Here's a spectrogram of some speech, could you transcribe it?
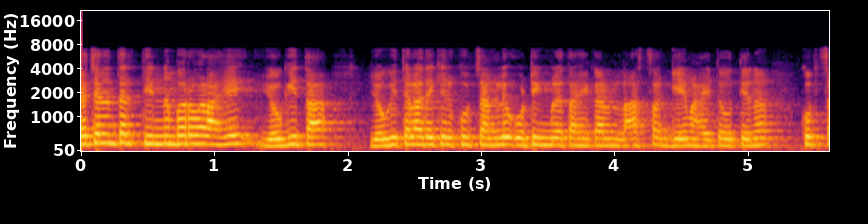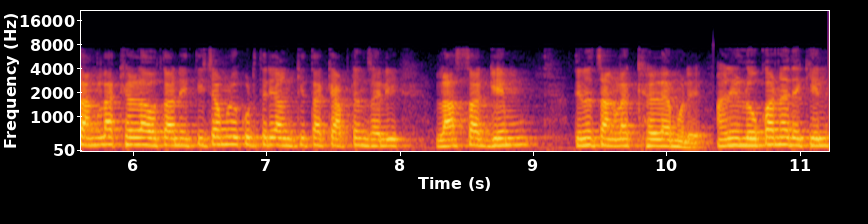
त्याच्यानंतर तीन नंबरवर आहे योगिता. योगिताला देखील खूप चांगले वोटिंग मिळत आहे कारण लास्टचा गेम आहे तो. तिनं खूप चांगला खेळला होता आणि तिच्यामुळे कुठेतरी अंकिता कॅप्टन झाली लास्टचा गेम तिनं चांगला खेळल्यामुळे. आणि लोकांना देखील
